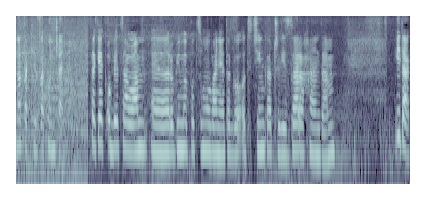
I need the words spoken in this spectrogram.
na takie zakończenie. Tak jak obiecałam, e, robimy podsumowanie tego odcinka, czyli Zara H&M. I tak,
